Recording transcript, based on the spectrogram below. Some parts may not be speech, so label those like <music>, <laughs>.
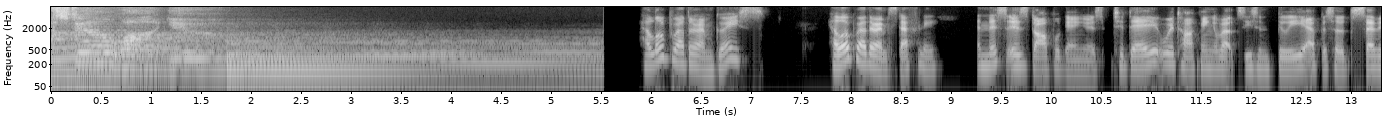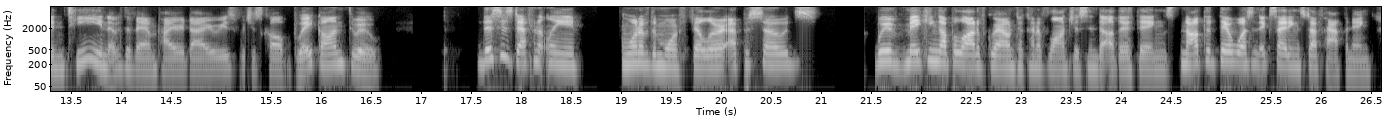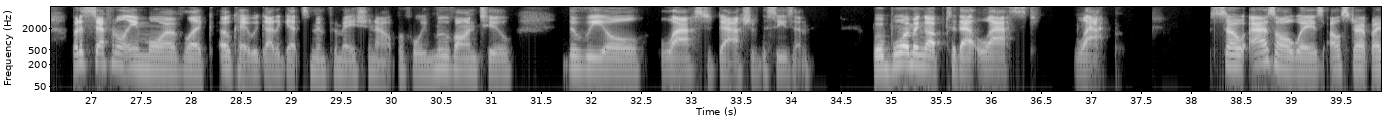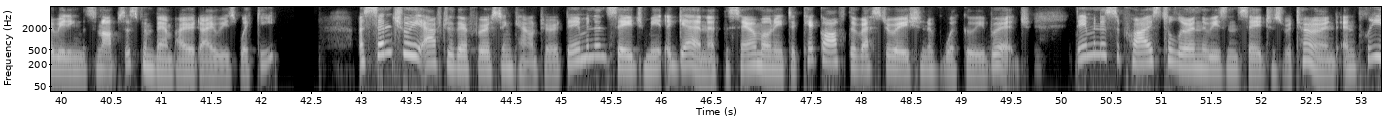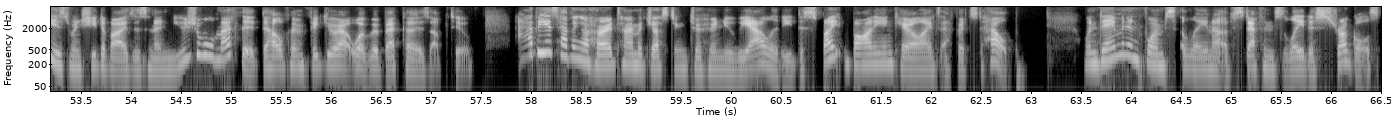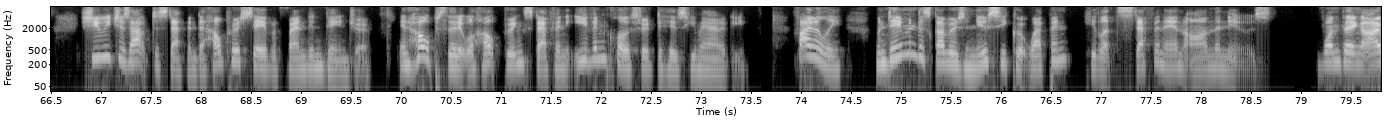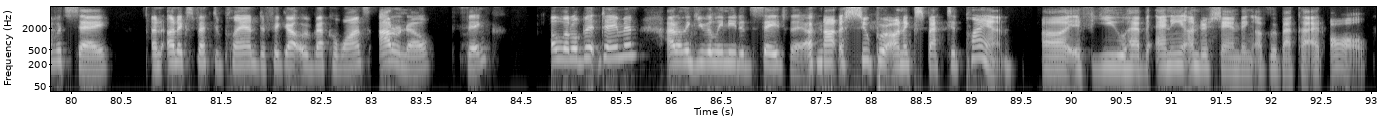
I still want you. Hello, brother. I'm Grace. Hello, brother. I'm Stephanie. And this is Doppelgangers. Today, we're talking about season three, episode 17 of the Vampire Diaries, which is called Break On Through. This is definitely one of the more filler episodes. We're making up a lot of ground to kind of launch us into other things. Not that there wasn't exciting stuff happening, but it's definitely more of like, okay, we got to get some information out before we move on to the real last dash of the season. We're warming up to that last lap. So, as always, I'll start by reading the synopsis from Vampire Diaries Wiki. A century after their first encounter, Damon and Sage meet again at the ceremony to kick off the restoration of Wickery Bridge. Damon is surprised to learn the reason Sage has returned and pleased when she devises an unusual method to help him figure out what Rebekah is up to. Abby is having a hard time adjusting to her new reality despite Bonnie and Caroline's efforts to help. When Damon informs Elena of Stefan's latest struggles, she reaches out to Stefan to help her save a friend in danger, in hopes that it will help bring Stefan even closer to his humanity. Finally, when Damon discovers a new secret weapon, he lets Stefan in on the news. One thing I would say an unexpected plan to figure out what Rebekah wants. I don't know. Think a little bit, Damon. I don't think you really needed Sage there. <laughs> Not a super unexpected plan, uh, if you have any understanding of Rebekah at all.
